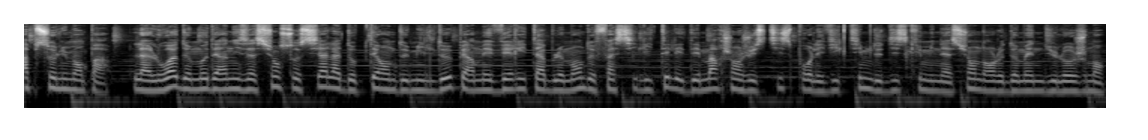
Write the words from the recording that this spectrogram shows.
Absolument pas. La loi de modernisation sociale adoptée en 2002 permet véritablement de faciliter les démarches en justice pour les victimes de discrimination dans le domaine du logement.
